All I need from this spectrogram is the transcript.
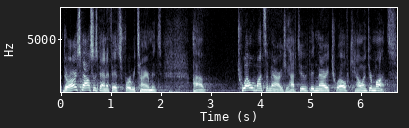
There are spouses' benefits for retirement. Uh, 12 months of marriage. You have to have been married 12 calendar months.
